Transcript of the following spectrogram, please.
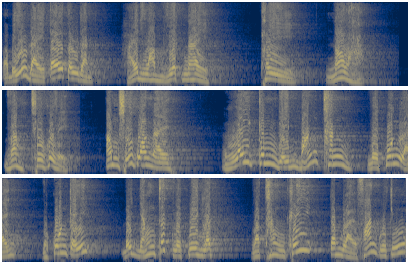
Và biểu đầy tớ tôi rằng hãy làm việc này thì nó làm vâng thưa quý vị ông sĩ quan này lấy kinh nghiệm bản thân về quân lệnh và quân kỹ để nhận thức về quyền lực và thần khí trong lời phán của Chúa.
